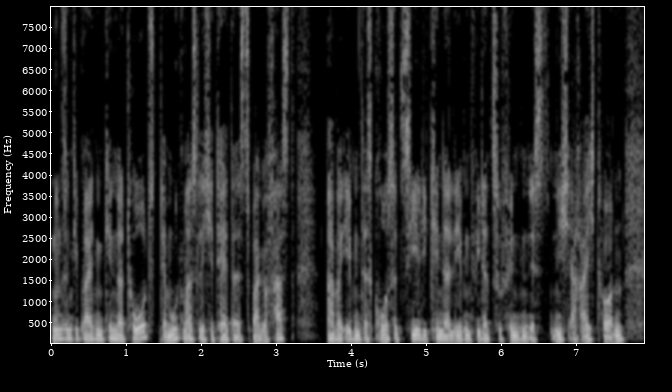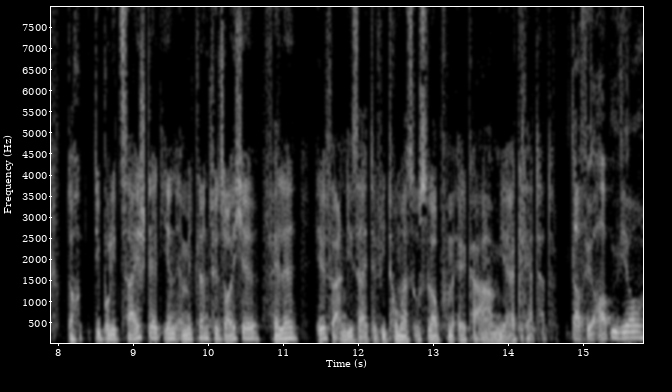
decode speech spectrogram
Nun sind die beiden Kinder tot, der mutmaßliche Täter ist zwar gefasst, aber eben das große Ziel, die Kinder lebend wiederzufinden, ist nicht erreicht worden. Doch die Polizei stellt ihren Ermittlern für solche Fälle Hilfe an die Seite, wie Thomas Uslaub vom LKA mir erklärt hat. Dafür haben wir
